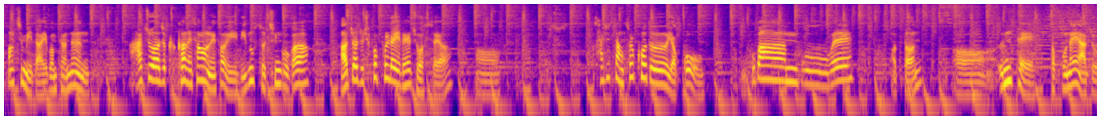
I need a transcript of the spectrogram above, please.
빵치입니다. 이번 편은 아주 아주 극한의 상황에서 이 리누스 친구가 아주 아주 슈퍼 플레이를 해주었어요. 어, 사실상 솔코드였고 후반부에 어떤 어, 은폐 덕분에 아주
